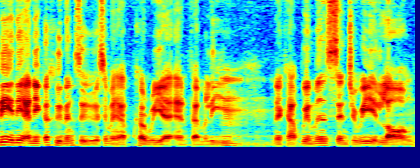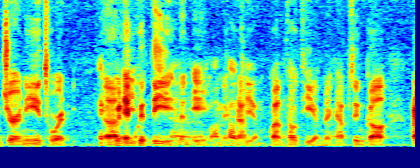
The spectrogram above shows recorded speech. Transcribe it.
นี่นี่อันนี้ก็คือหนังสือใช่ไหมครับ Career and Family อืมอืมนะครับ Women's Century Long Journey Toward เอ่อ Equity Equity อ่านั่นเองความนะเท่าครับเทียมความเท่าเทียมนะครับ ซึ่งก็ใคร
